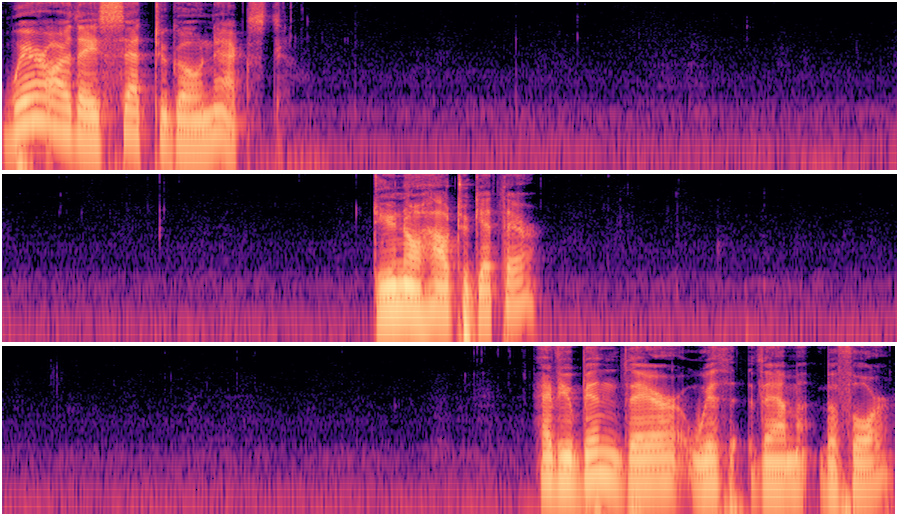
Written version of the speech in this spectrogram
Where are they set to go next? Do you know how to get there? Have you been there with them before?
